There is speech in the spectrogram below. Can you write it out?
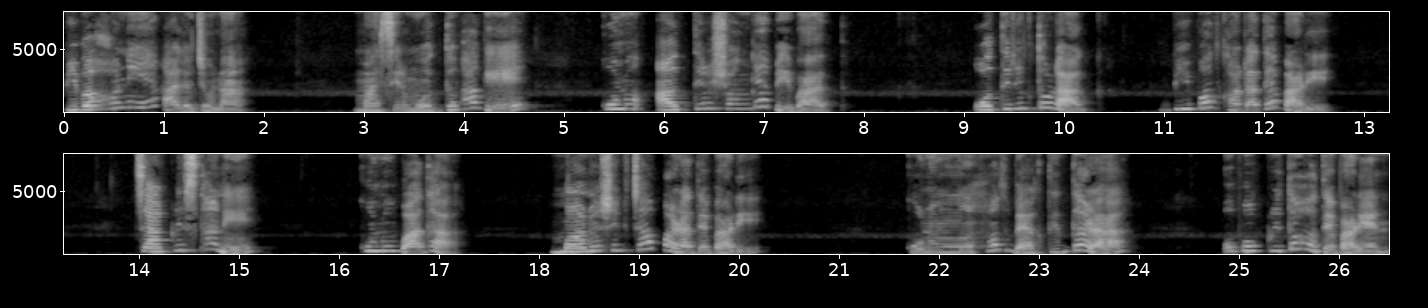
বিবাহ নিয়ে আলোচনা। মাসের মধ্যভাগে কোনো আত্মীয়ের সঙ্গে বিবাদ। অতিরিক্ত রাগ, বিপদ ঘটাতে পারে। চাকরি স্থানে কোনো বাধা মানসিক চাপ বাড়াতে পারে। কোনো মহৎ ব্যক্তির দ্বারা উপকৃত হতে পারেন।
